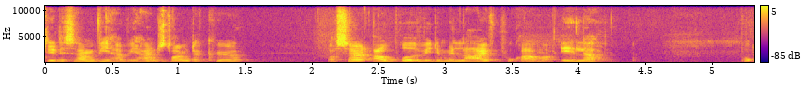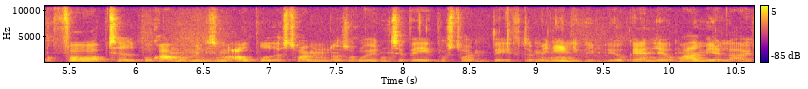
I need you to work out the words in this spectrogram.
det, er det samme, vi har. Vi har en strøm, der kører, og så afbryder vi det med live-programmer, eller foroptaget programmer, men ligesom afbryder strømmen, og så ryger den tilbage på strømmen bagefter. Men egentlig vil vi jo gerne lave meget mere live.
